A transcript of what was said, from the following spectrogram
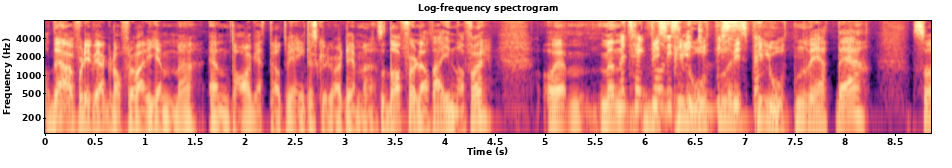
Og Det er jo fordi vi er glad for å være hjemme en dag etter at vi egentlig skulle vært hjemme. Så da føler jeg at det er innafor. Men, Men hvis, piloten, hvis piloten vet det, så,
